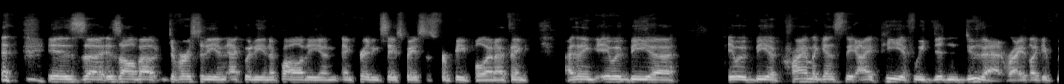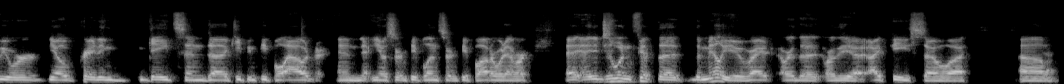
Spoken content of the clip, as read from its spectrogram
is uh, is all about diversity and equity and equality and, and creating safe spaces for people. And I think I think it would be a it would be a crime against the IP if we didn't do that, right? Like if we were, you know, creating gates and uh, keeping people out and you know certain people in, certain people out, or whatever. It, it just wouldn't fit the the milieu, right, or the or the uh, IP. So, uh, um,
